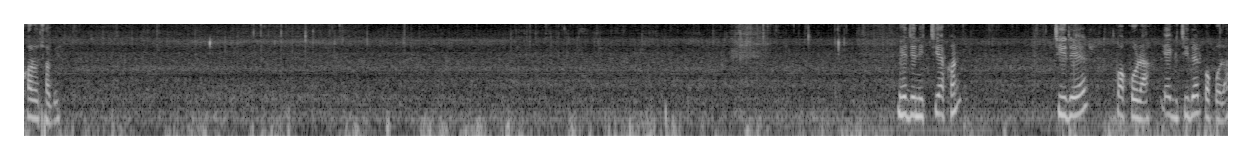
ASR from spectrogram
খরচ হবে। ভেজে নিচ্ছি এখন চিড়ের পকোড়া, এগ চিড়ের পকোড়া।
